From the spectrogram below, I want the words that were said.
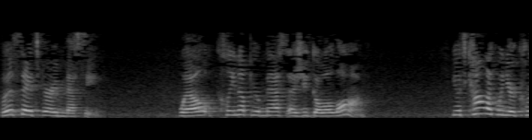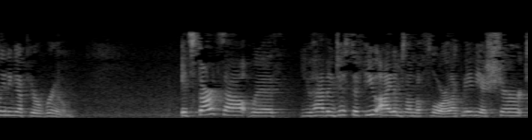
but let's say it's very messy. Well, clean up your mess as you go along. You know, it's kind of like when you're cleaning up your room. It starts out with you having just a few items on the floor, like maybe a shirt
